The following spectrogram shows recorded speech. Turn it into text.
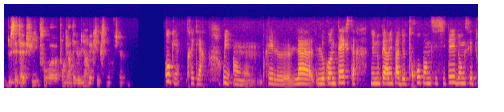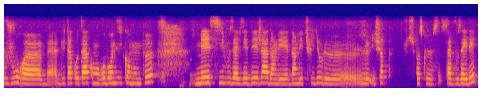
de, cet appui pour, pour garder le lien avec les clients finalement. Ok, très clair. Oui, après, le, le contexte ne nous permet pas de trop anticiper, donc c'est toujours euh, bah, du tac au tac, on rebondit comme on peut. Mais si vous aviez déjà dans les, dans les tuyaux le e-shop, je suppose que ça vous a aidé.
